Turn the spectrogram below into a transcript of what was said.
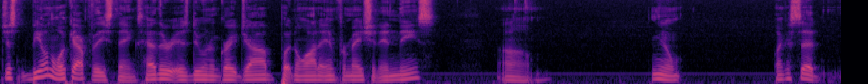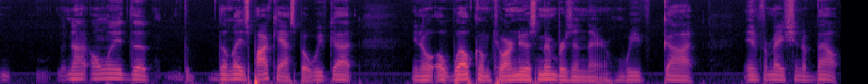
just be on the lookout for these things. Heather is doing a great job putting a lot of information in these. Um, you know, like I said, not only the, the, the latest podcast, but we've got, you know, a welcome to our newest members in there. We've got information about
